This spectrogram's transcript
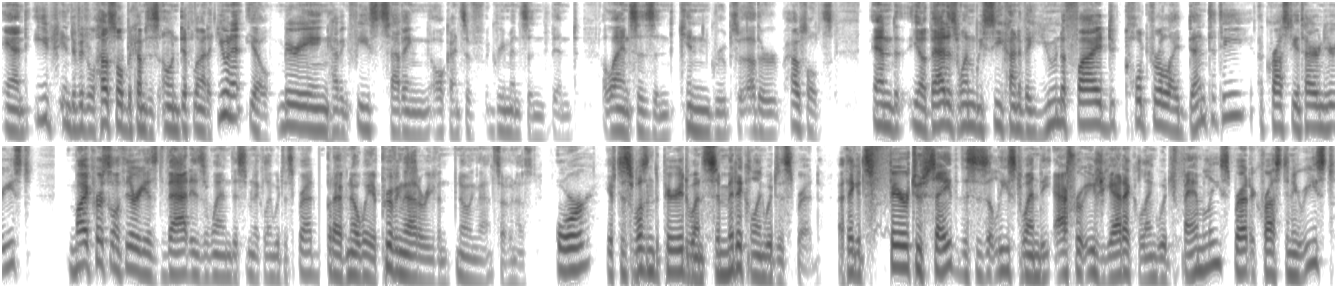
And each individual household becomes its own diplomatic unit, you know, marrying, having feasts, having all kinds of agreements and, and alliances and kin groups with other households. And, you know, that is when we see kind of a unified cultural identity across the entire Near East my personal theory is that is when the Semitic language is spread, but I have no way of proving that or even knowing that, so who knows. Or if this wasn't the period when Semitic languages spread, I think it's fair to say that this is at least when the Afro Asiatic language family spread across the Near East,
